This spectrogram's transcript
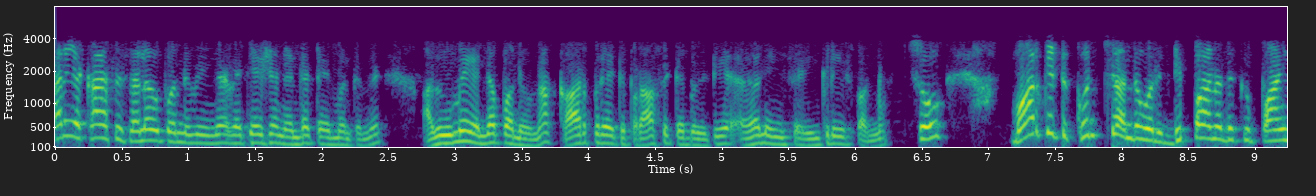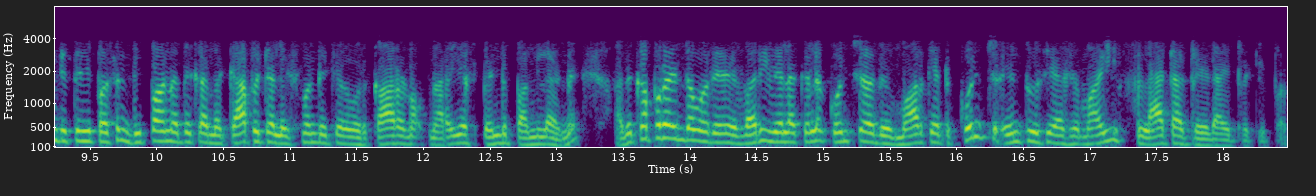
நிறைய காசு செலவு பண்ணுவீங்க வெக்கேஷன் என்டர்டைன்மெண்ட்னு அதுவுமே என்ன பண்ணும்னா கார்பரேட் ப்ராஃபிட்டபிலிட்டி ஏர்னிங்ஸை இன்க்ரீஸ் பண்ணும். ஸோ மார்க்கெட் கொஞ்சம் அந்த ஒரு டிப் ஆனதுக்கு பாயிண்ட் த்ரீ பர்சன்ட் டிப் ஆனதுக்கு அந்த கேபிட்டல் எக்ஸ்பெண்டிச்சர் ஒரு காரணம். நிறைய ஸ்பெண்ட் பண்ணலன்னு. அதுக்கப்புறம் இந்த ஒரு வரி விலக்கில் கொஞ்சம் அது மார்க்கெட் கொஞ்சம் எந்தூசியாசம் ஆகி ஃப்ளாட்டாக ட்ரேட் ஆகிட்டு இருக்கு இப்போ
